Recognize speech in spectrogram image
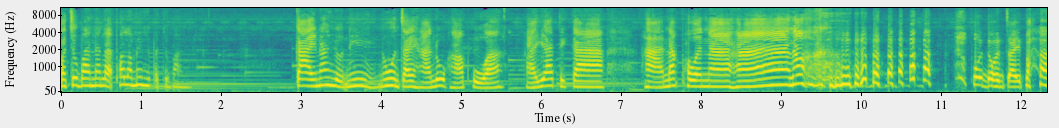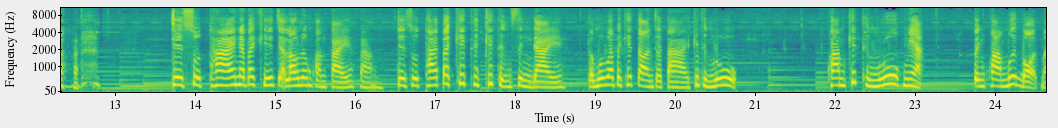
ปัจจุบันนั่นแหละ เพราะเราไม่มีปัจจุบัน กายนั่งอยู่นี่ นู่นใจหาลูกหาผัว หาญาติกา หานักภาวนาหาเนาะพูดโดนใจป้าจิตสุดท้ายเนี่ยป้าคิดจะเล่าเรื่องความตายให้ฟัง จิตสุดท้ายป้าคิดคือคิดถึงสิ่งใด สมมติว่าไปคิดตอนจะตายคิดถึงลูก ความคิดถึงลูกเนี่ย เป็นความมืดบอดไหม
